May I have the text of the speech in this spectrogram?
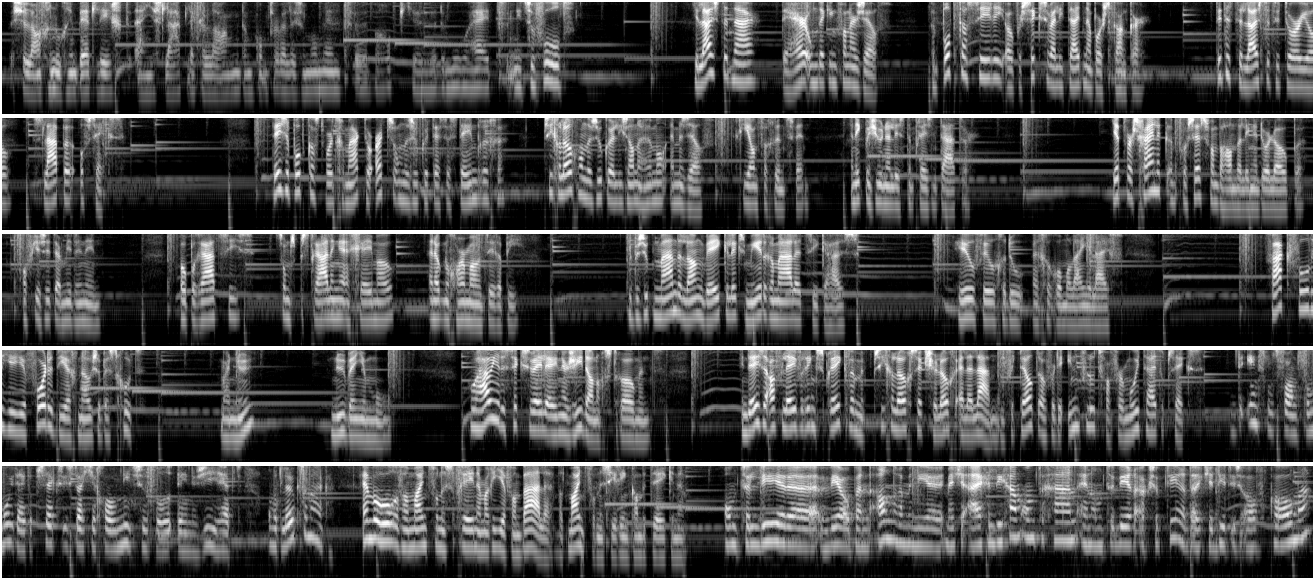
Als je lang genoeg in bed ligt en je slaapt lekker lang, dan komt er wel eens een moment waarop je de moeheid niet zo voelt. Je luistert naar De herontdekking van haarzelf. Een podcastserie over seksualiteit na borstkanker. Dit is de luistertutorial Slapen of Seks. Deze podcast wordt gemaakt door artsonderzoeker Tessa Steenbrugge, psycholoogonderzoeker Lisanne Hummel en mezelf, Gian van Gunsven. En ik ben journalist en presentator. Je hebt waarschijnlijk een proces van behandelingen doorlopen, of je zit er middenin. Operaties, soms bestralingen en chemo en ook nog hormoontherapie. Je bezoekt maandenlang wekelijks meerdere malen het ziekenhuis. Heel veel gedoe en gerommel aan je lijf. Vaak voelde je je voor de diagnose best goed. Maar nu? Nu ben je moe. Hoe hou je de seksuele energie dan nog stromend? In deze aflevering spreken we met psycholoog-seksoloog Elle Laan, die vertelt over de invloed van vermoeidheid op seks. De invloed van vermoeidheid op seks is dat je gewoon niet zoveel energie hebt om het leuk te maken. En we horen van mindfulness trainer Maria van Balen wat mindfulness hierin kan betekenen. Om te leren weer op een andere manier met je eigen lichaam om te gaan en om te leren accepteren dat je dit is overkomen.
